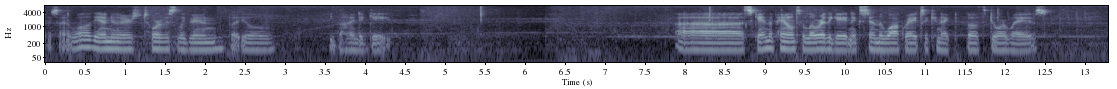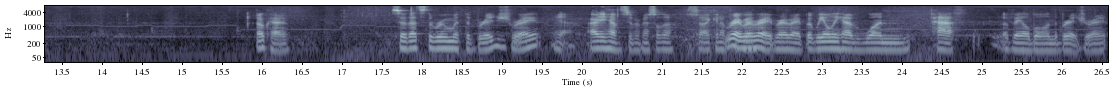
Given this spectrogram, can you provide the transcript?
Other side wall, at the end there's Torvus Lagoon, but you'll be behind a gate. Uh, scan the panel to lower the gate and extend the walkway to connect both doorways. Okay. So that's the room with the bridge, right? Yeah. I already have the super missile though, so I can. open Right, right, right, right, right. But we only have one path available on the bridge, right?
